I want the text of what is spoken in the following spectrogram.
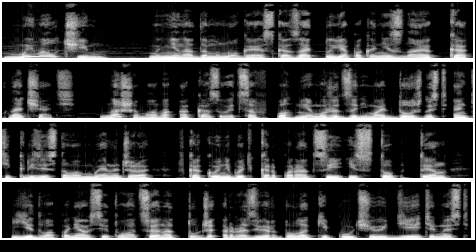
Мы молчим. Мне надо многое сказать, но я пока не знаю, как начать. Наша мама, оказывается, вполне может занимать должность антикризисного менеджера в какой-нибудь корпорации из топ-10. Едва поняв ситуацию, она тут же развернула кипучую деятельность,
